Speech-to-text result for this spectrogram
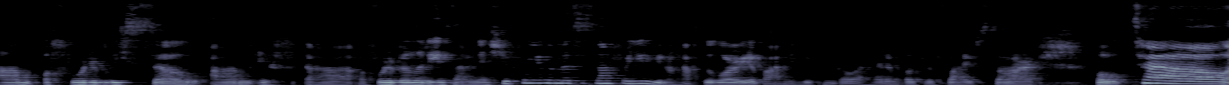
um, affordably so. Um, if uh, affordability is not an issue for you, then this is not for you. You don't have to worry about it. You can go ahead and book your five star hotel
